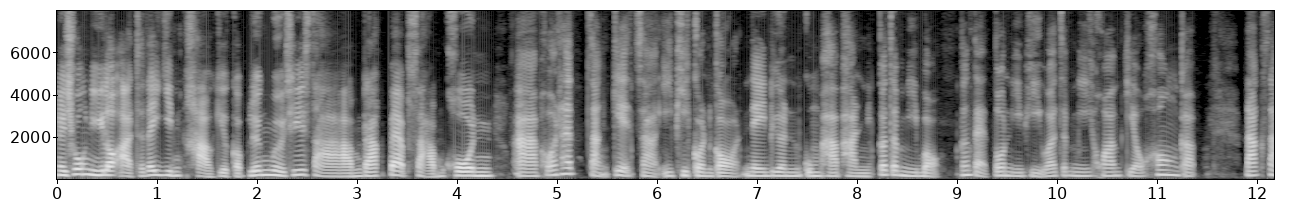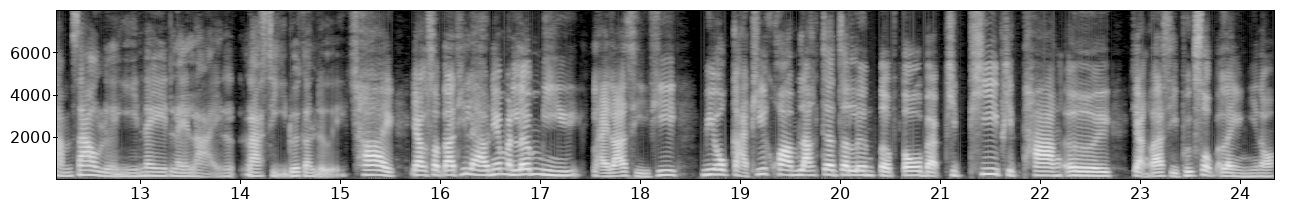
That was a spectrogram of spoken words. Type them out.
ในช่วงนี้เราอาจจะได้ยินข่าวเกี่ยวกับเรื่องมือที่สามรักแบบสามคนอ่าเพราะว่าถ้าสังเกตจากอีพีก่อนๆในเดือนกุมภาพันธ์เนี่ยก็จะมีบอกตั้งแต่ต้นอีพีว่าจะมีความเกี่ยวข้องกับ รักสามเศร้าหรืออย่างนี้ในหลาย ๆ ราศีด้วยกันเลย ใช่ อย่างสัปดาห์ที่แล้วเนี่ยมันเริ่มมีหลายราศีที่มีโอกาสที่ความรักจะเจริญเติบโตแบบผิดที่ผิดทางเอ่ยอย่างราศีพฤษภอะไรอย่างนี้เนาะ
